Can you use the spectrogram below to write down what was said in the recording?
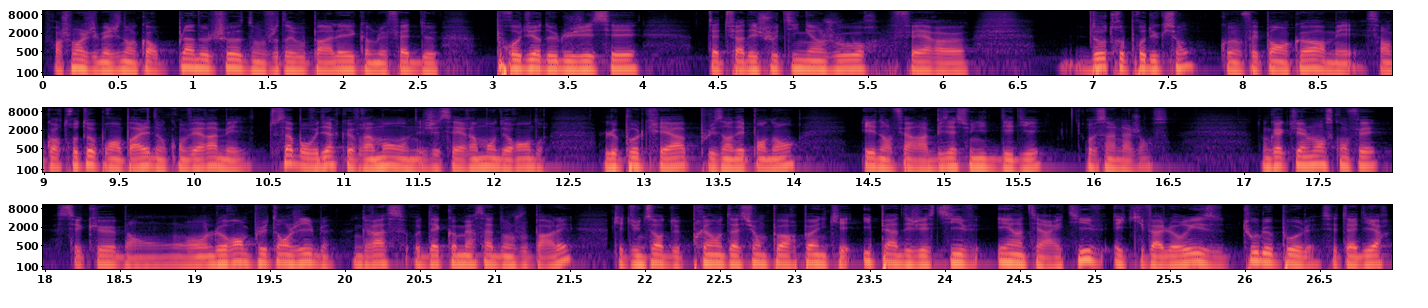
Franchement, j'imagine encore plein d'autres choses dont je voudrais vous parler, comme le fait de produire de l'UGC, peut-être faire des shootings un jour, faire euh, d'autres productions qu'on ne fait pas encore, mais c'est encore trop tôt pour en parler, donc on verra. Mais tout ça pour vous dire que vraiment, j'essaie vraiment de rendre le pôle créa plus indépendant et d'en faire un business unit dédié au sein de l'agence. Donc actuellement, ce qu'on fait, c'est que ben, on, le rend plus tangible grâce au deck commercial dont je vous parlais, qui est une sorte de présentation PowerPoint qui est hyper digestive et interactive et qui valorise tout le pôle, c'est-à-dire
